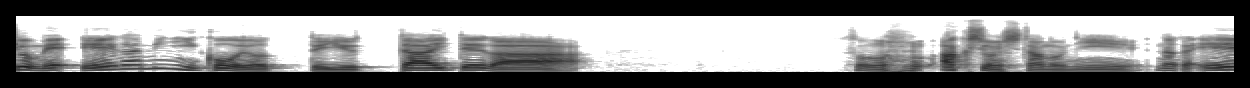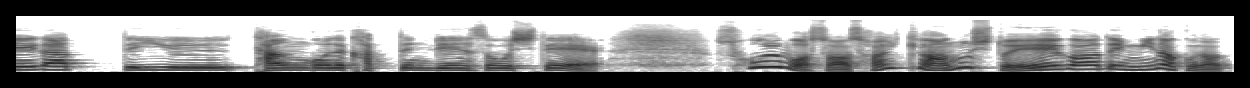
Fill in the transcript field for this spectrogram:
今日映画見に行こうよって言った相手がそのアクションしたのになんか映画っていう単語で勝手に連想してそういえばさ最近あの人映画で見なくなっ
